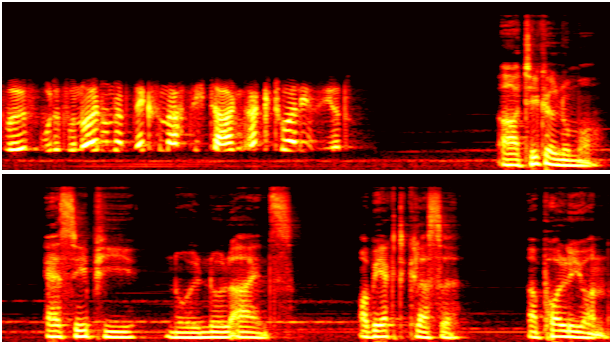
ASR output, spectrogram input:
12 wurde vor 986 Tagen aktualisiert. Artikelnummer SCP-001 Objektklasse Apollyon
